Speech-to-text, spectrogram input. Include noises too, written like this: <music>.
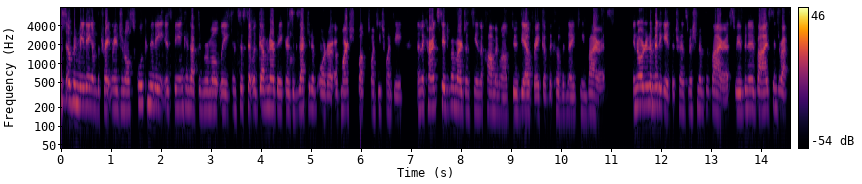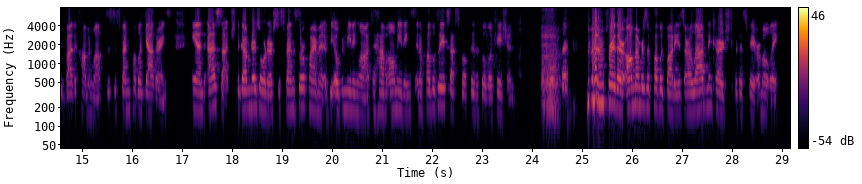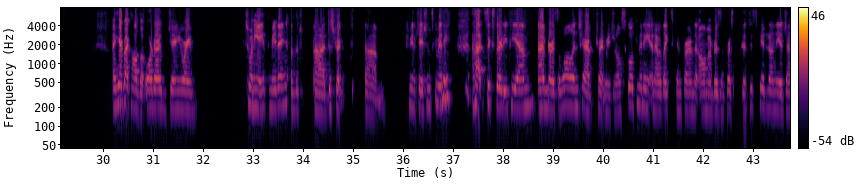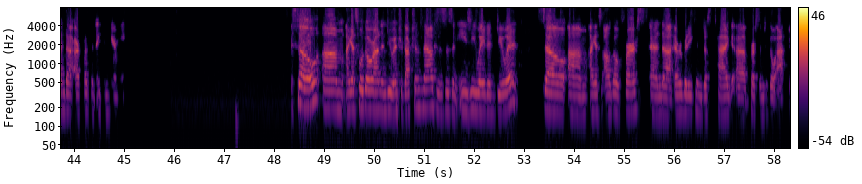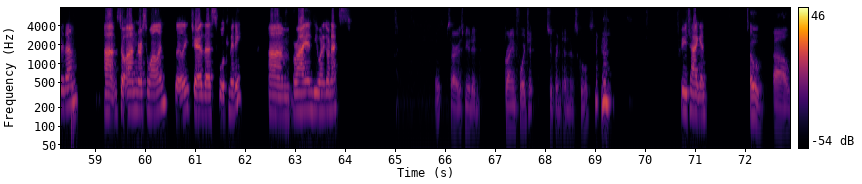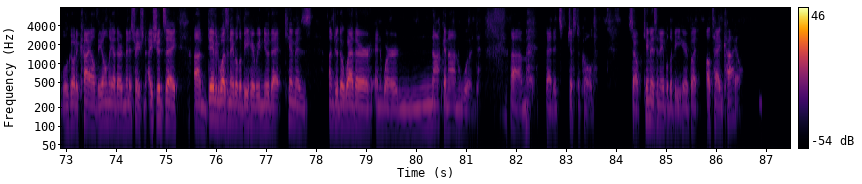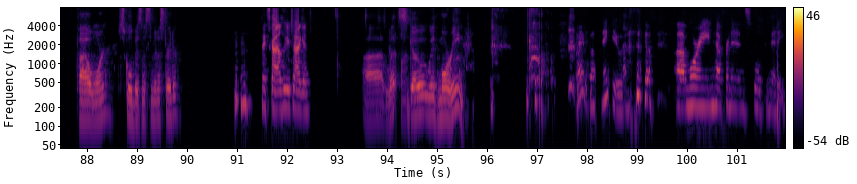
This open meeting of the Triton Regional School Committee is being conducted remotely, consistent with Governor Baker's executive order of March 12, 2020, and the current state of emergency in the Commonwealth due to the outbreak of the COVID-19 virus. In order to mitigate the transmission of the virus, we have been advised and directed by the Commonwealth to suspend public gatherings. And as such, the governor's order suspends the requirement of the open meeting law to have all meetings in a publicly accessible physical location. <clears throat> Further, all members of public bodies are allowed and encouraged to participate remotely. I hereby call to order the January 28th meeting of the uh, District um, Communications Committee <laughs> at 6.30 p.m. I'm Narissa Wallen, Chair of the Triton Regional School Committee, and I would like to confirm that all members and persons anticipated on the agenda are present and can hear me. So um, I guess we'll go around and do introductions now because this is an easy way to do it. So um, I guess I'll go first and uh, everybody can just tag a person to go after them. Um, so I'm Nurse Wallen, clearly, chair of the school committee. Um, Brian, do you want to go next? Oh, sorry, I was muted. Brian Forget, superintendent of schools. <clears throat> Who are you tagging? Oh, uh, we'll go to Kyle, the only other administration. I should say, um, David wasn't able to be here. We knew that Kim is under the weather and we're knocking on wood um, that it's just a cold. So Kim isn't able to be here, but I'll tag Kyle. Kyle Warren, School Business Administrator. Thanks, Kyle. Who are you tagging? Uh, let's go with Maureen. <laughs> right, well, thank you. <laughs> uh, Maureen Heffernan, School Committee.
